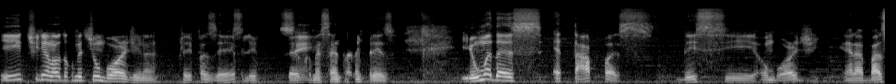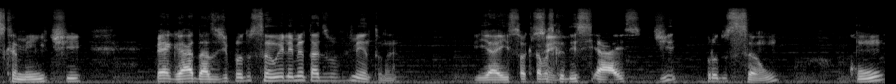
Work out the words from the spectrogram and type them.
e tinha lá o documento de onboarding, né? Pra ele fazer, pra ele é, começar a entrar na empresa. E uma das etapas desse onboarding era basicamente pegar dados de produção e elementar desenvolvimento, né? E aí só que tava as credenciais de produção com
